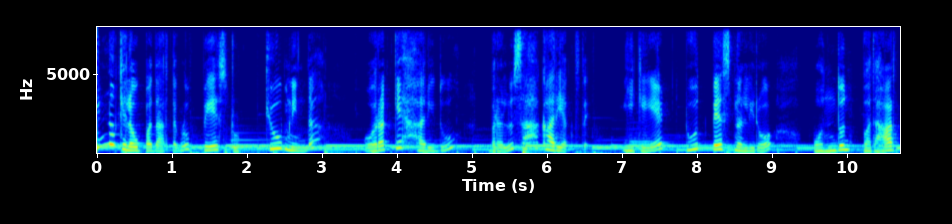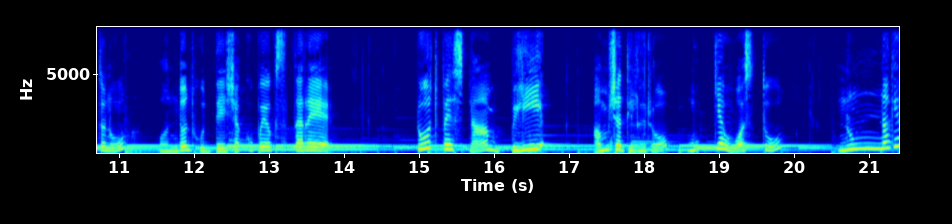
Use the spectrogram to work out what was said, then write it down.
ಇನ್ನು ಕೆಲವು ಪದಾರ್ಥಗಳು ಪೇಸ್ಟು ಟ್ಯೂಬ್ನಿಂದ ಹೊರಕ್ಕೆ ಹರಿದು ಬರಲು ಸಹಕಾರಿಯಾಗ್ತದೆ. ಹೀಗೆ ಟೂತ್ ಪೇಸ್ಟ್ನಲ್ಲಿರೋ ಒಂದೊಂದು ಪದಾರ್ಥನೂ ಒಂದೊಂದು ಉದ್ದೇಶಕ್ಕೆ ಉಪಯೋಗಿಸ್ತಾರೆ. ಟೂತ್ ಪೇಸ್ಟ್ನ ಬಿಳಿ ಅಂಶದಲ್ಲಿರೋ ಮುಖ್ಯ ವಸ್ತು ನುಣ್ಣಗೆ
